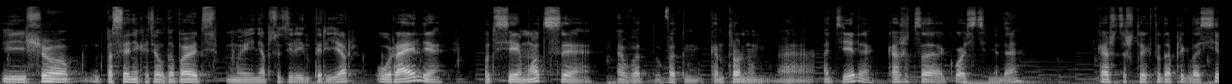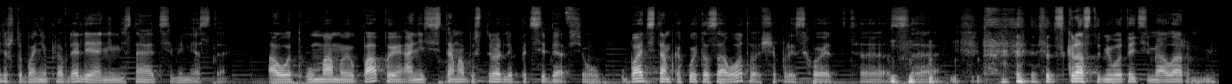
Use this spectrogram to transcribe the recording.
И еще последний хотел добавить, мы не обсудили интерьер. У Райли вот все эмоции вот в этом контрольном э, отделе кажутся гостями, да? Кажется, что их туда пригласили, чтобы они управляли, и они не знают себе места. А вот у мамы и у папы они там обустроили под себя все. У бати там какой-то завод вообще происходит э, с, э, с красными вот этими алармами.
